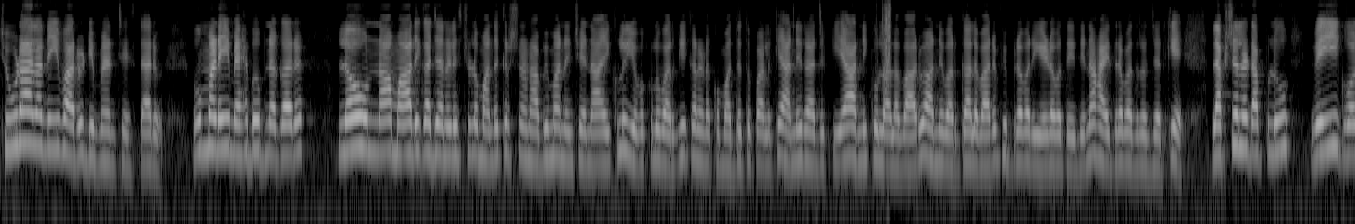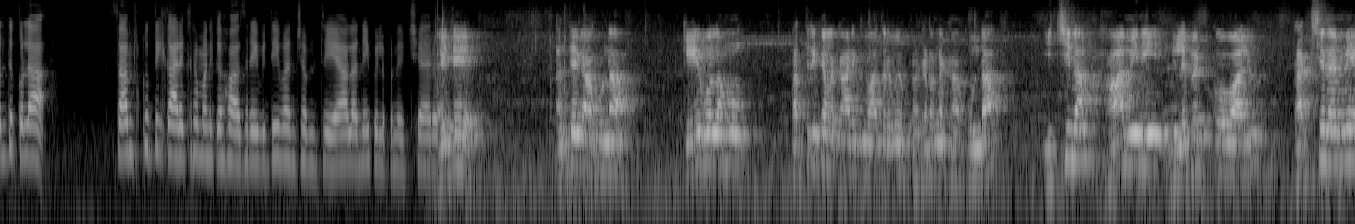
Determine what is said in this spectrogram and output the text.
చూడాలని వారు డిమాండ్ చేస్తారు. ఉమ్మడి మహబూబ్ నగర్లో ఉన్న మాదిగ జర్నలిస్టులు మందకృష్ణను అభిమానించే నాయకులు యువకులు వర్గీకరణకు మద్దతు పలికి అన్ని రాజకీయ అన్ని కులాల వారు అన్ని వర్గాల వారు ఫిబ్రవరి ఏడవ తేదీన హైదరాబాద్లో జరిగే లక్షల డప్పులు వెయ్యి గొంతుకుల సాంస్కృతిక కార్యక్రమానికి హాజరై విధివంచం చేయాలని పిలుపునిచ్చారు. అయితే అంతేకాకుండా కేవలము పత్రికల కాడికి మాత్రమే ప్రకటన కాకుండా ఇచ్చిన హామీని నిలబెట్టుకోవాలి. తక్షణమే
